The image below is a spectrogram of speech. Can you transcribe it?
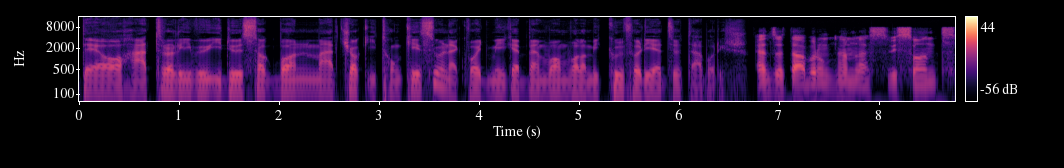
De a hátralévő időszakban már csak itthon készülnek, vagy még ebben van valami külföldi edzőtábor is? Edzőtáborunk nem lesz, viszont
